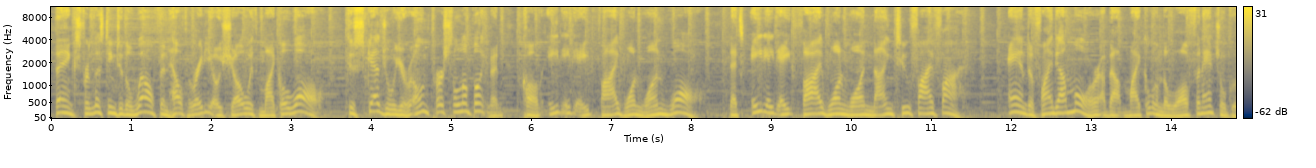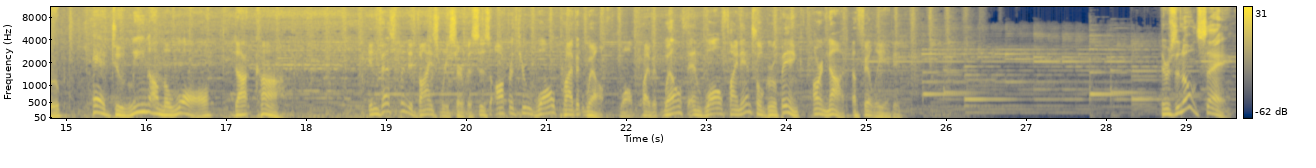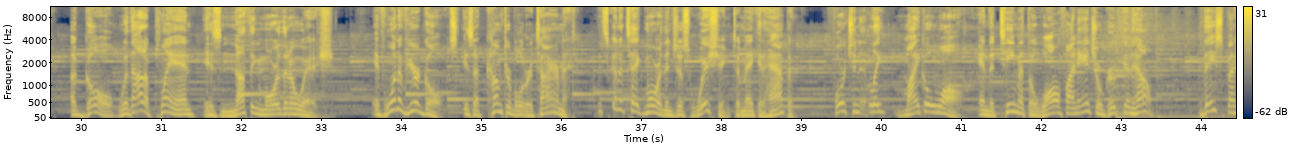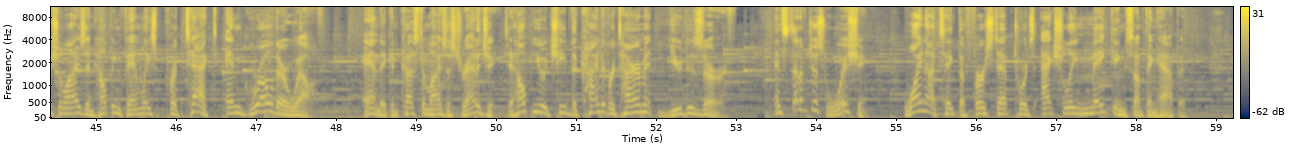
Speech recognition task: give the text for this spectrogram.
Thanks for listening to the Wealth and Health Radio Show with Michael Wall. To schedule your own personal appointment, call 888 511 WALL. That's 888 511 9255. And to find out more about Michael and the Wall Financial Group, head to leanonthewall.com. Investment advisory services offered through Wall Private Wealth. Wall Private Wealth and Wall Financial Group Inc. are not affiliated. There's an old saying a goal without a plan is nothing more than a wish. If one of your goals is a comfortable retirement, it's going to take more than just wishing to make it happen. Fortunately, Michael Wall and the team at the Wall Financial Group can help. They specialize in helping families protect and grow their wealth. And they can customize a strategy to help you achieve the kind of retirement you deserve. Instead of just wishing, why not take the first step towards actually making something happen?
